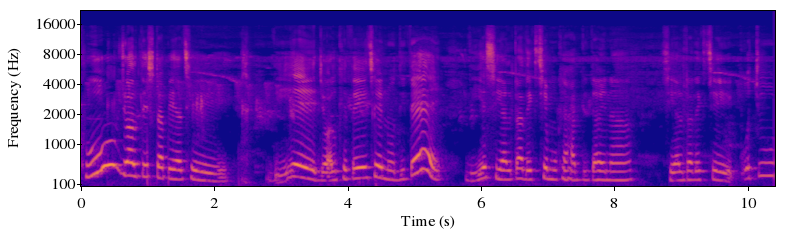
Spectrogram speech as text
খুব জল তেষ্টা পেয়েছে। দিয়ে জল খেতে এসে নদীতে দিয়ে শিয়ালটা দেখছে মুখে হাত দিতে হয় না। শিয়ালটা দেখছে প্রচুর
